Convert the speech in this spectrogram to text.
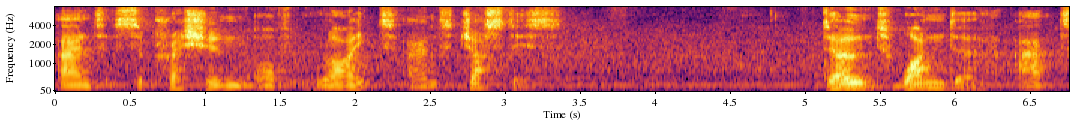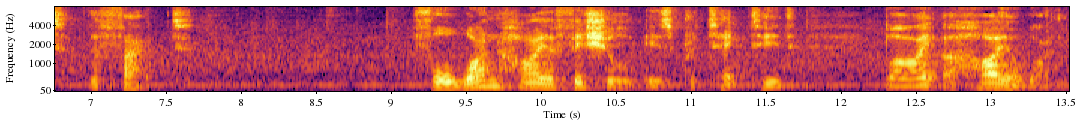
and suppression of right and justice, don't wonder at the fact. For one high official is protected by a higher one,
